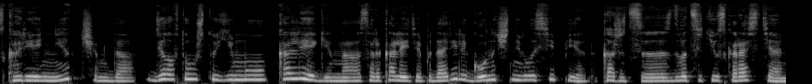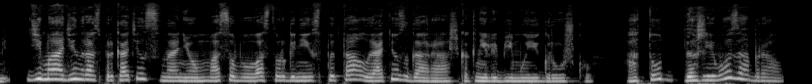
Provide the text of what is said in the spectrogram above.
Скорее нет, чем да. Дело в том, что ему коллеги на сорокалетие подарили гоночный велосипед, кажется, с двадцатью скоростями. Дима один раз прокатился на нем, особого восторга не испытал и отнес в гараж, как нелюбимую игрушку. А тут даже его забрал.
